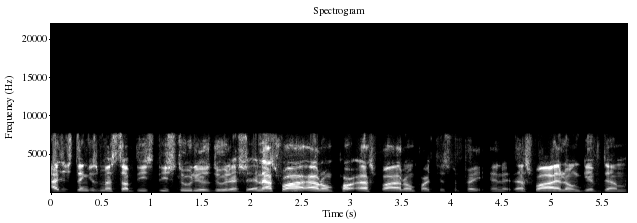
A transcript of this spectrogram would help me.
I just think it's messed up. These these studios do that shit, and that's why I don't. Par- that's why I don't participate in it. That's why I don't give them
